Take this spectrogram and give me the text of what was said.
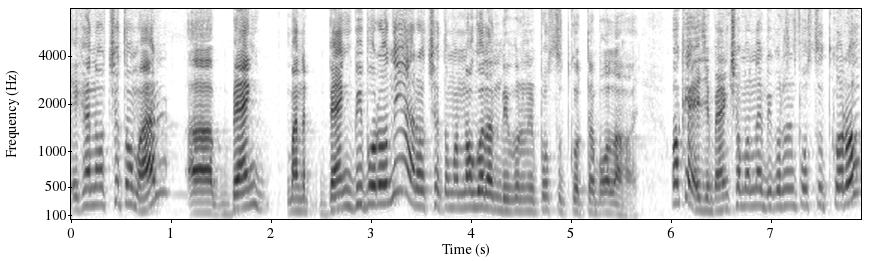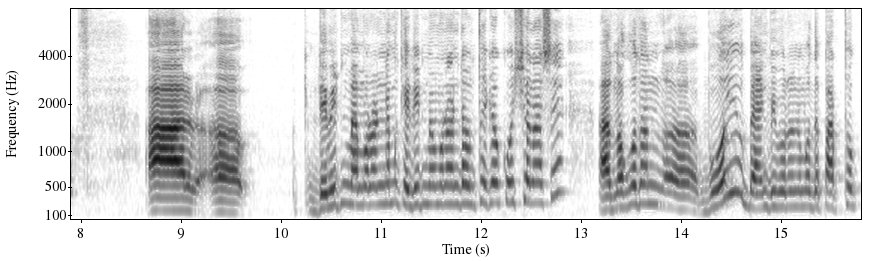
এখানে হচ্ছে তোমার ব্যাংক মানে ব্যাংক বিবরণী আর হচ্ছে তোমার নগদান বিবরণী প্রস্তুত করতে বলা হয়। ওকে এই যে ব্যাংক সমন্বয় বিবরণী প্রস্তুত করো। আর ডেবিট মেমোরান্ডাম, ক্রেডিট মেমোরান্ডাম থেকেও কোয়েশ্চেন আসে। আর নগদান বই ও ব্যাংক বিবরণীর মধ্যে পার্থক্য,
